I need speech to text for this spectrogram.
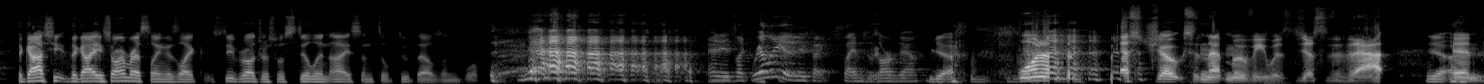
the guy she the guy he's arm wrestling is like Steve Rogers was still in ice until 2000 blah, blah. and he's like, really? And he's like, slams his arm down. Yeah. One of the best jokes in that movie was just that, Yeah. and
